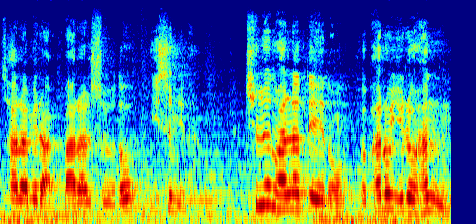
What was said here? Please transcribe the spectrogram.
사람이라 말할 수도 있습니다. 7년 환란 때에도 바로 이러한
